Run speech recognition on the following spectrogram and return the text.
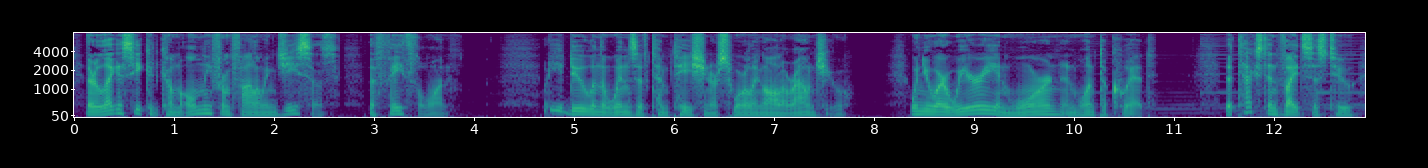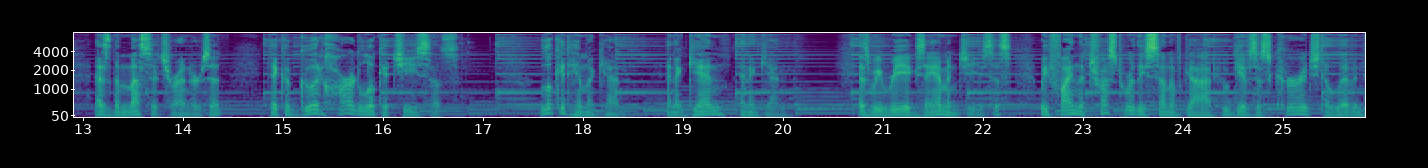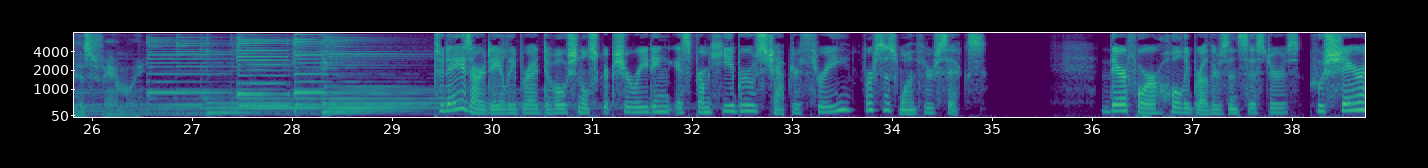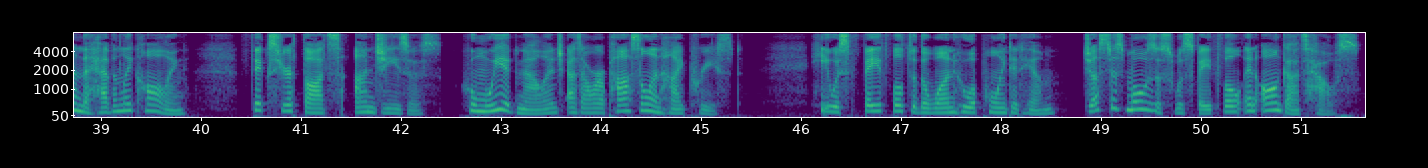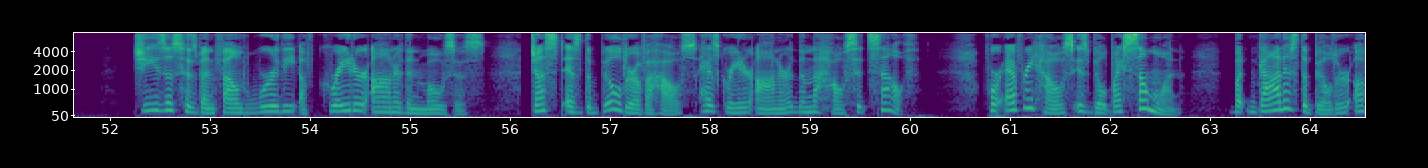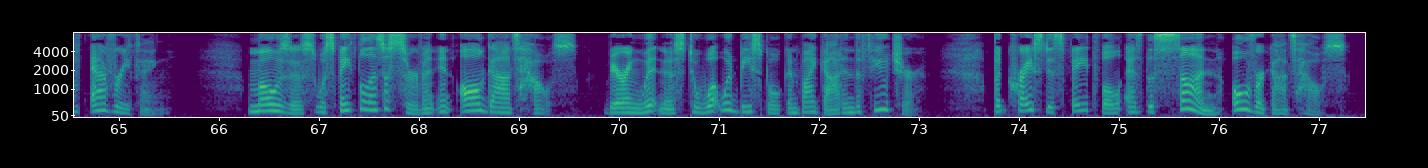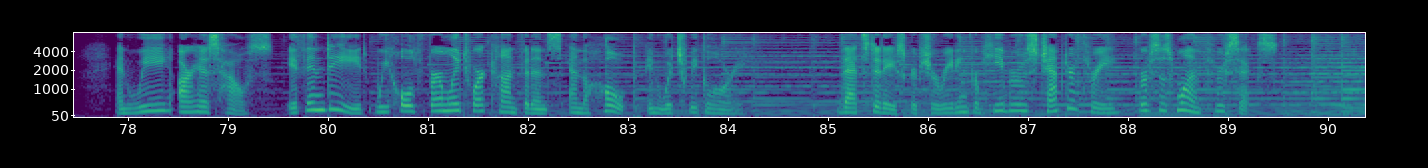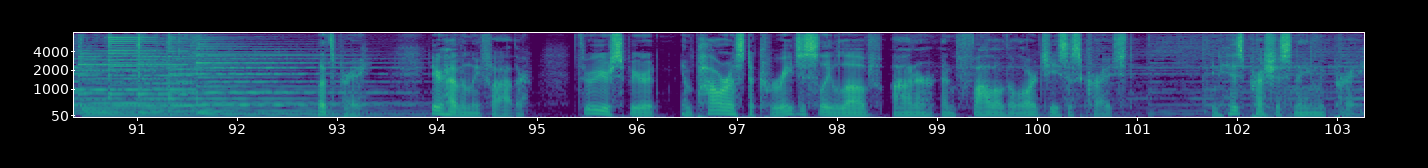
Their legacy could come only from following Jesus, the faithful one. What do you do when the winds of temptation are swirling all around you? When you are weary and worn and want to quit? The text invites us to, as the message renders it, take a good hard look at Jesus look at him again and again and again. As we re examine Jesus, we find the trustworthy Son of God who gives us courage to live in his family. Today's Our Daily Bread devotional scripture reading is from Hebrews chapter 3, verses 1 through 6. Therefore, holy brothers and sisters, who share in the heavenly calling, fix your thoughts on Jesus, whom we acknowledge as our apostle and high priest. He was faithful to the one who appointed him, just as Moses was faithful in all God's house. Jesus has been found worthy of greater honor than Moses, just as the builder of a house has greater honor than the house itself. For every house is built by someone, but God is the builder of everything. Moses was faithful as a servant in all God's house, bearing witness to what would be spoken by God in the future but Christ is faithful as the Son over God's house. And we are his house, if indeed we hold firmly to our confidence and the hope in which we glory. That's today's scripture reading from Hebrews chapter 3, verses 1 through 6. Let's pray. Dear Heavenly Father, through your Spirit, empower us to courageously love, honor, and follow the Lord Jesus Christ. In his precious name we pray.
